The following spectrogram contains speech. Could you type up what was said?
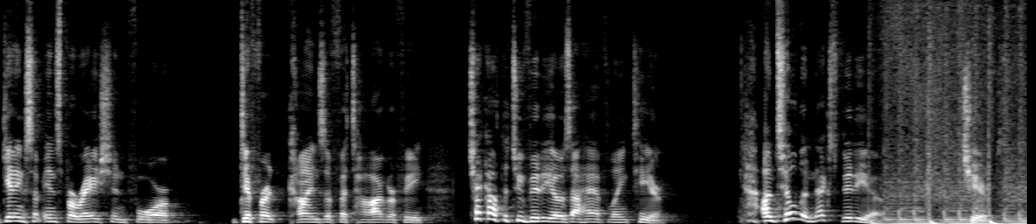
getting some inspiration for different kinds of photography, check out the two videos I have linked here. Until the next video, cheers.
